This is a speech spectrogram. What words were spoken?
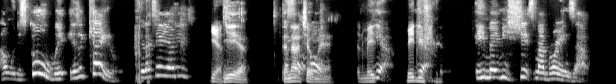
I went to school with is a caterer." Did I tell y'all this? yes. Yeah, the I said, nacho "Oh, man. It made, Yeah, made you yeah. shit. he made me shits my brains out.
